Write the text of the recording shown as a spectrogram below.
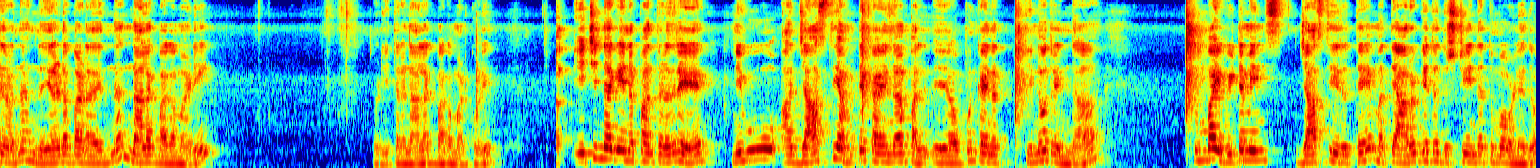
ಇರೋದನ್ನ ಎರಡು ಬಾಡ ಇದನ್ನ ನಾಲ್ಕು ಭಾಗ ಮಾಡಿ. ನೋಡಿ, ಈ ಥರ ನಾಲ್ಕು ಭಾಗ ಮಾಡ್ಕೊಳ್ಳಿ. ಹೆಚ್ಚಿನದಾಗಿ ಏನಪ್ಪ ಅಂತ ಹೇಳಿದ್ರೆ ನೀವು ಆ ಜಾಸ್ತಿ ಅಂಟೆಕಾಯಿನ ಪಲ್ ಉಪ್ಪಿನಕಾಯಿನ ತಿನ್ನೋದ್ರಿಂದ ತುಂಬ ವಿಟಮಿನ್ಸ್ ಜಾಸ್ತಿ ಇರುತ್ತೆ, ಮತ್ತು ಆರೋಗ್ಯದ ದೃಷ್ಟಿಯಿಂದ ತುಂಬ ಒಳ್ಳೆಯದು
